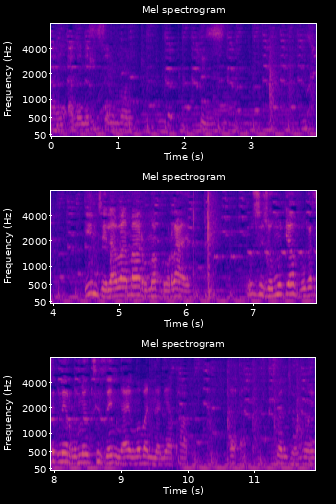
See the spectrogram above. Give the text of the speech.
hayi akanehliseni umoya please. Indlela amarum abhorayo ukuthi nje umuntu uyavuka sekunerum elithizeni ngayo ngoba nina niyaphapha. Eh, eh, Sanje umoya.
